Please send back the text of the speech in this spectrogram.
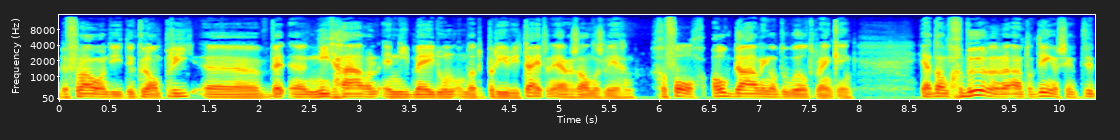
de vrouwen die de Grand Prix uh, niet halen en niet meedoen... omdat de prioriteiten ergens anders liggen. Gevolg ook daling op de World Ranking. Ja, dan gebeuren er een aantal dingen. Dit,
